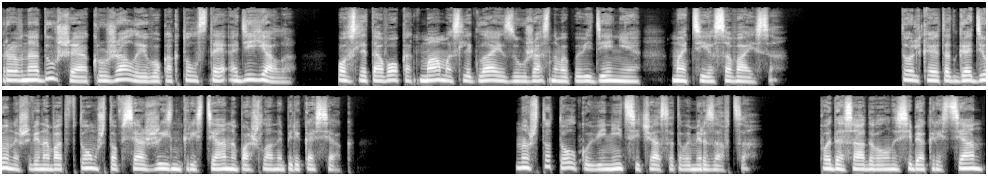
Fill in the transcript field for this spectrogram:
Равнодушие окружало его, как толстое одеяло, после того, как мама слегла из-за ужасного поведения Матиаса Вайса. Только этот гаденыш виноват в том, что вся жизнь Кристиана пошла наперекосяк. Но что толку винить сейчас этого мерзавца? Подосадовал на себя Кристиан,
